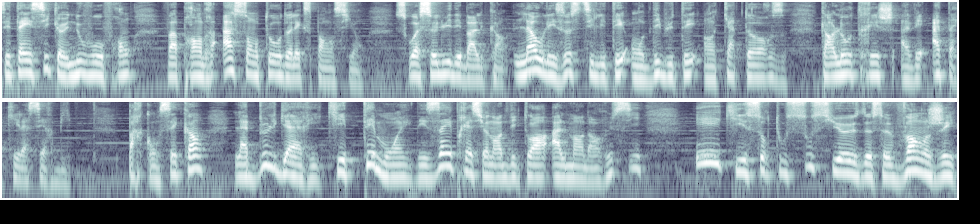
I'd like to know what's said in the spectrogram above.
C'est ainsi qu'un nouveau front va prendre à son tour de l'expansion, soit celui des Balkans, là où les hostilités ont débuté en 14, quand l'Autriche avait attaqué la Serbie. Par conséquent, la Bulgarie, qui est témoin des impressionnantes victoires allemandes en Russie, et qui est surtout soucieuse de se venger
